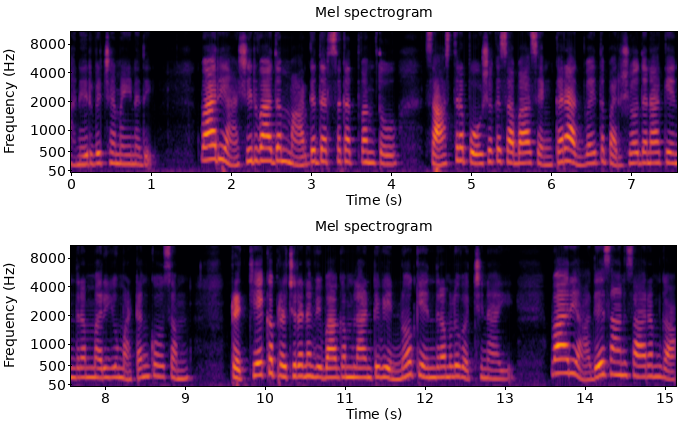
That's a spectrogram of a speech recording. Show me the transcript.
అనిర్వచమైనది వారి ఆశీర్వాదం మార్గదర్శకత్వంతో శాస్త్ర పోషక సభ శంకర అద్వైత పరిశోధనా కేంద్రం మరియు మఠం కోసం ప్రత్యేక ప్రచురణ విభాగం లాంటివి ఎన్నో కేంద్రములు వచ్చినాయి. వారి ఆదేశానుసారంగా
